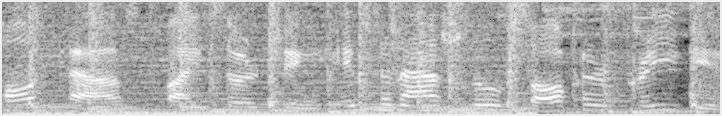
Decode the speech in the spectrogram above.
podcast by searching International Soccer Preview.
